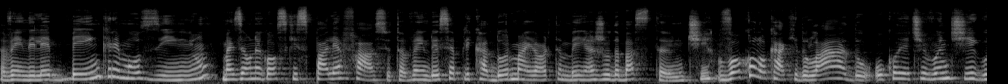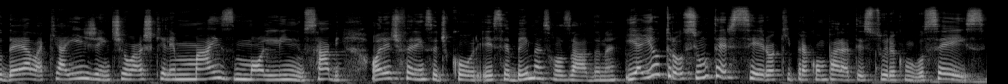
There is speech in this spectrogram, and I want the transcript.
Tá vendo? Ele é bem cremosinho, mas é um negócio que espalha fácil, tá vendo? Esse aplicador maior também ajuda bastante. Vou colocar aqui do lado o corretivo antigo dela, que aí, gente, eu acho que ele é mais molinho, sabe? Olha a diferença de cor, esse é bem mais rosado, né? E aí eu trouxe um terceiro aqui pra comparar a textura com vocês,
